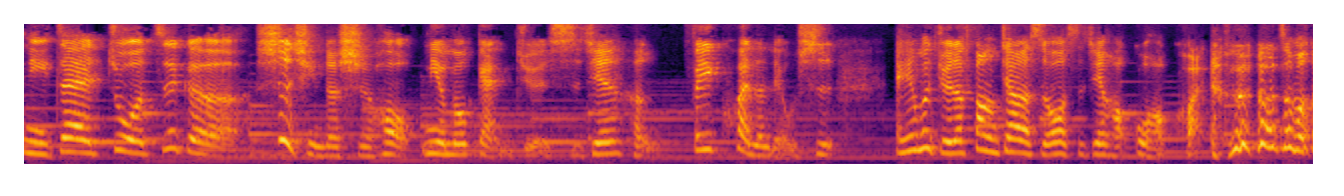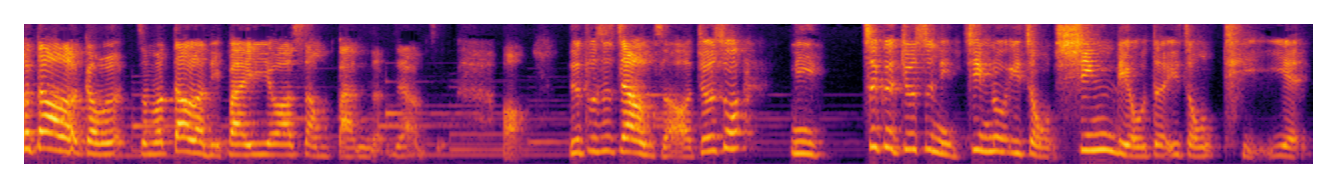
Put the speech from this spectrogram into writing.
你在做这个事情的时候，你有没有感觉时间很飞快的流逝？哎，有没有觉得放假的时候时间好过好快？怎么到了怎么怎么到了礼拜一又要上班了这样子？哦，其实不是这样子哦，就是说你这个就是你进入一种心流的一种体验。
